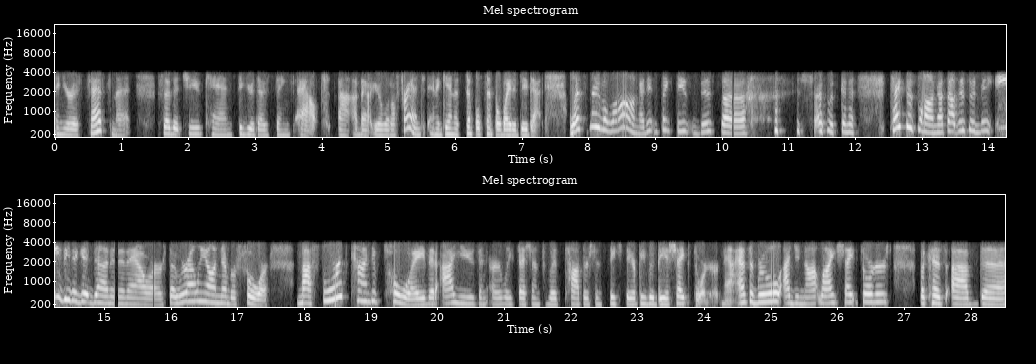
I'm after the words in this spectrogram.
in your assessment so that you can figure those things out uh, about your little friend. And again, a simple, simple way to do that. Let's move along. I didn't think these, this uh, show was going to take this long. I thought this would be easy to get done in an hour. So we're only on number four. My fourth kind of toy that I use in early sessions with toddlers in speech therapy would be a shape sorter. Now, as a rule, I do not like shape sorters because of the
